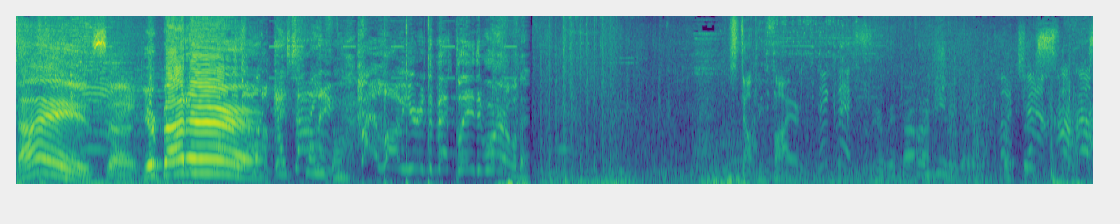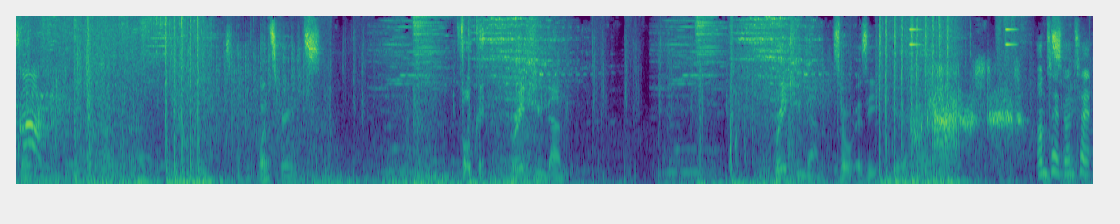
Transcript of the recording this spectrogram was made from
Nice! Uh, you're better! Exactly. Hello, you're the best player in the world. Stopping fire. Okay, wait, that actually worked. But there's still uh, one uh, One screens. Focus. Breaking them. Breaking them. So is he here? On side, on side.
